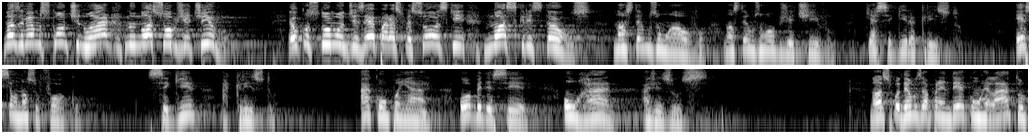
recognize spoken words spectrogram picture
nós devemos continuar no nosso objetivo. Eu costumo dizer para as pessoas que nós cristãos, nós temos um alvo, nós temos um objetivo, que é seguir a Cristo. Esse é o nosso foco, seguir a Cristo, acompanhar, obedecer, honrar a Jesus. Nós podemos aprender com o um relato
